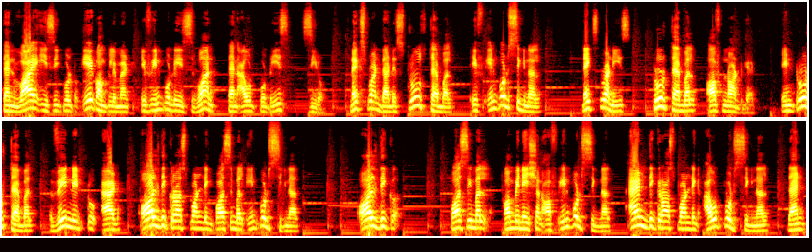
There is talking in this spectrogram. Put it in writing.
then Y is equal to A complement. If input is 1, then output is 0. Next one that is truth table. If input signal, next one is truth table of NOT gate. In truth table, we need to add all the corresponding possible input signal, all the possible combination of input signal and the corresponding output signal then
